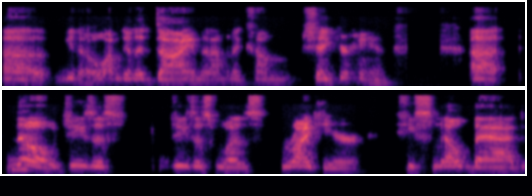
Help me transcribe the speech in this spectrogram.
uh, you know i'm going to die and then i'm going to come shake your hand. Uh, no jesus jesus was right here. He smelled bad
